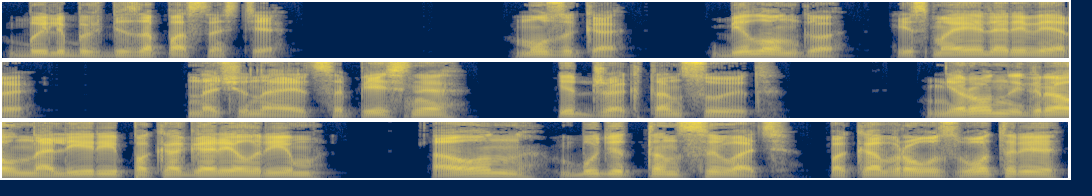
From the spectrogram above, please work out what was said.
были бы в безопасности. Музыка. Билонго. Исмаэля Риверы. Начинается песня, и Джек танцует. Нерон играл на лире, пока горел Рим, а он будет танцевать, пока в Роузвотере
